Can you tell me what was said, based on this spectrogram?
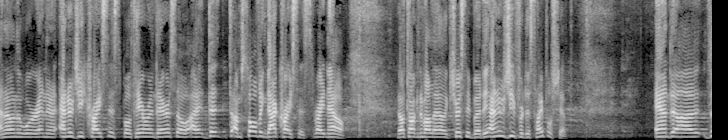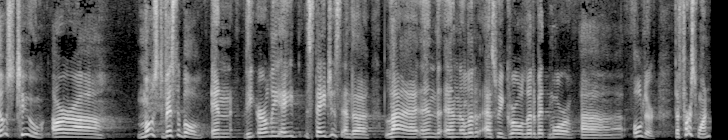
And I know we're in an energy crisis both here and there, so I, am solving that crisis right now. Not talking about electricity, but energy for discipleship. And uh, those two are. Uh, most visible in the early stages and, the, and, and a little, as we grow a little bit more uh, older. The first one,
